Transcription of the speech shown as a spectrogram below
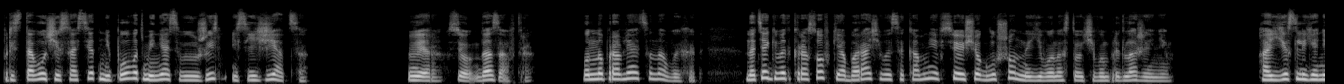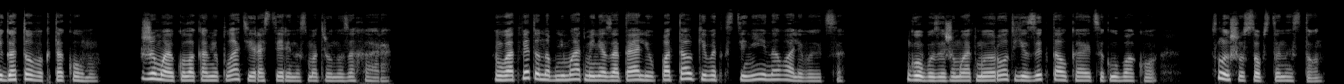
Приставучий сосед не повод менять свою жизнь и съезжаться. Вера, все, до завтра. Он направляется на выход, натягивает кроссовки и оборачивается ко мне, все еще оглушенный его настойчивым предложением. А если я не готова к такому? Сжимаю кулаками платье и растерянно смотрю на Захара. В ответ он обнимает меня за талию, подталкивает к стене и наваливается. Губы зажимают мой рот, язык толкается глубоко. Слышу собственный стон.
